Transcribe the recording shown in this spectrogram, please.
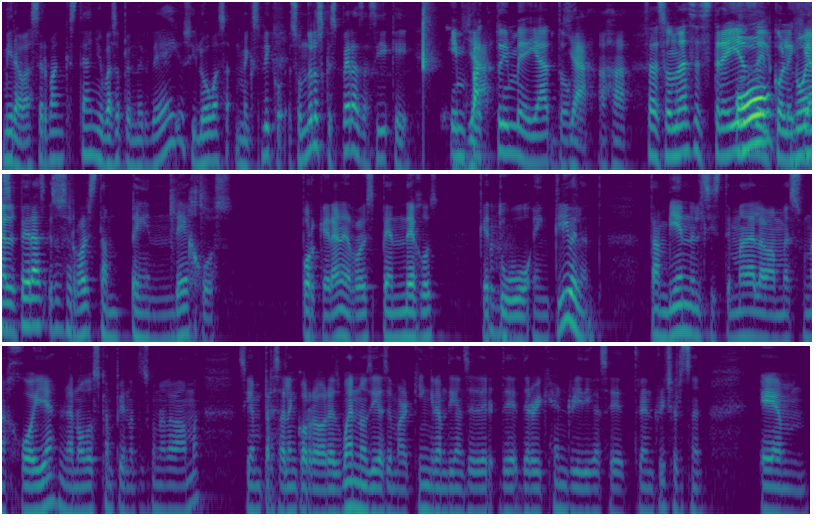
mira, va a ser banca este año y vas a aprender de ellos y luego vas a. Me explico. Son de los que esperas así que. Impacto inmediato. Ya, ajá. O sea, son las estrellas O del no colegial. esperas esos errores tan pendejos. Porque eran errores pendejos que tuvo en Cleveland. También el sistema de Alabama es una joya. Ganó dos campeonatos con Alabama. Siempre salen corredores buenos. Dígase Mark Ingram, dígase De- Derrick Henry, dígase Trent Richardson. Em,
